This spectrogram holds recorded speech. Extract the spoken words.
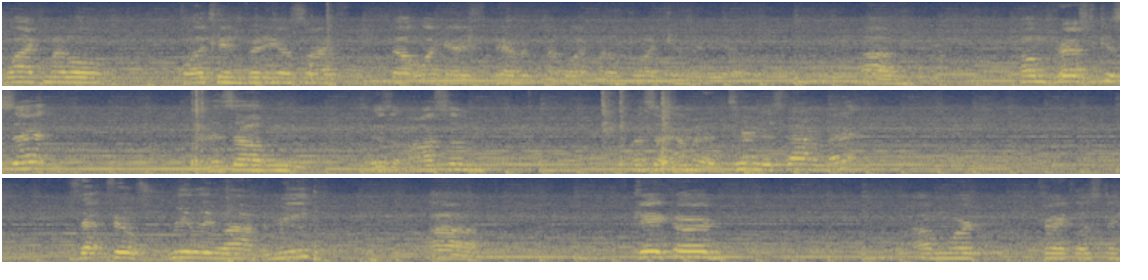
black metal collection video, so I felt like I should have it in my black metal collection video. Um, home pressed cassette. This album is awesome. Second, I'm gonna turn this down a minute. That feels really loud to me. Uh, J card, album work, track listing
